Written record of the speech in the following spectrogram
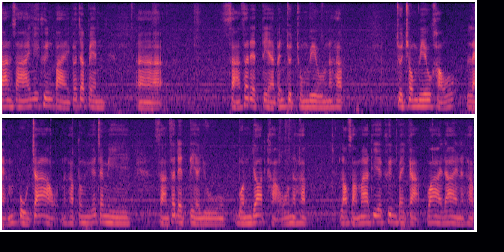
ด้านซ้ายนี่ขึ้นไปก็จะเป็นอ่าศาลเสด็จเตี่ยเป็นจุดชมวิวนะครับ จุดชมวิวเขาแหลมปู่เจ้านะครับ ตรงนี้ก็จะมีศาลเสด็จเตี่ยอยู่บนยอดเขานะครับ เราสามารถที่จะขึ้นไปกราบไหว้ได้นะครับ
